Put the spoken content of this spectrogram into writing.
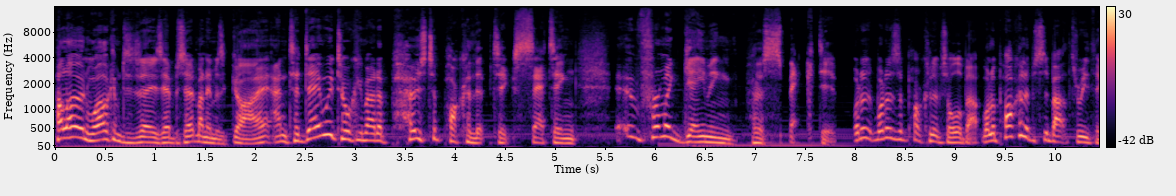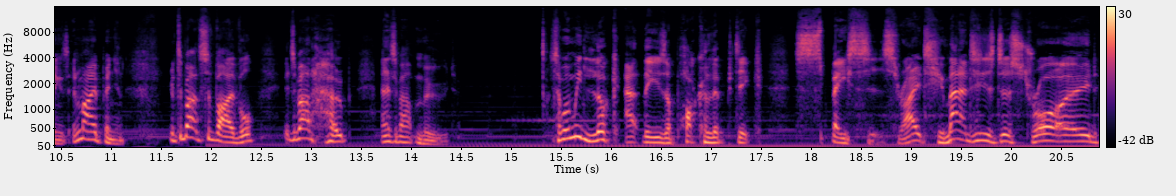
Hello and welcome to today's episode. My name is Guy, and today we're talking about a post apocalyptic setting uh, from a gaming perspective. What is, what is Apocalypse all about? Well, Apocalypse is about three things, in my opinion it's about survival, it's about hope, and it's about mood. So when we look at these apocalyptic spaces, right? Humanity is destroyed,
